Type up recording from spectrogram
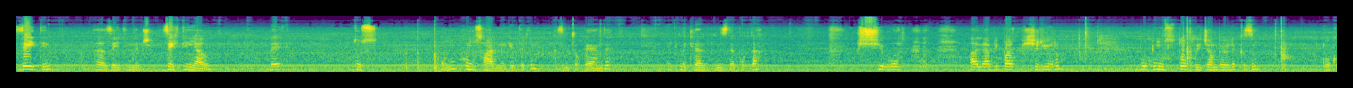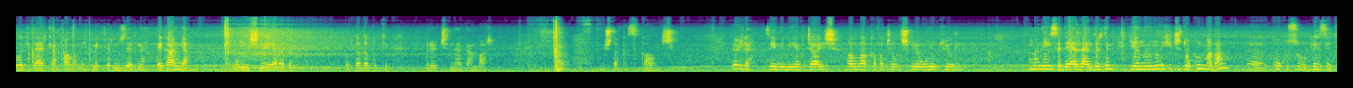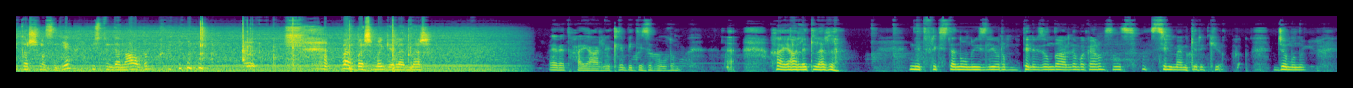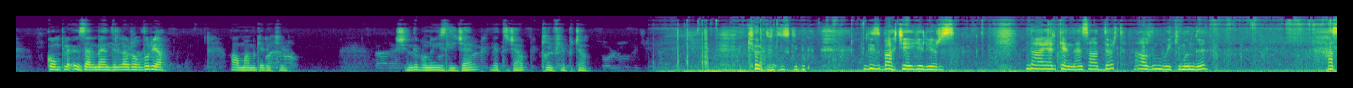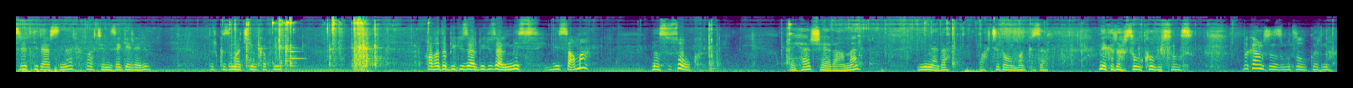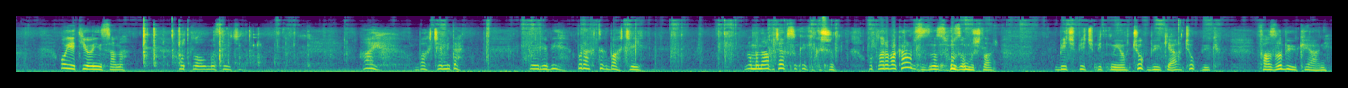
zeytin, e, zeytin demişim, zeytinyağı ve tuz. Onu humus haline getirdim. Kızım çok beğendi. Ekmeklerimiz de burada. Pişiyorlar. Hala bir part pişiriyorum. Bu humusu toplayacağım böyle kızım. Okula giderken falan ekmeklerin üzerine. Vegan ya. Onun işine yaradı. Burada da bu tip brötçinlerden var. 3 dakikası kalmış. Öyle Zeynep'in yapacağı iş. Vallahi kafa çalışmıyor unutuyorum. Ama neyse değerlendirdim. Yanığını hiç dokunmadan e, kokusu, lezzeti karışmasın diye üstünden aldım. Var başıma gelenler. Evet hayaletli bir dizi buldum. Hayaletlerle. Netflix'ten onu izliyorum. Televizyonda haline bakar mısınız? Silmem gerekiyor. Camını. Komple özel mendiller olur ya. Almam gerekiyor. Şimdi bunu izleyeceğim. Yatacağım. Keyif yapacağım. Gördüğünüz gibi biz bahçeye geliyoruz. Daha erkenden saat 4 aldım bu iki mındığı. Hasret gidersinler. Bahçemize gelelim. Dur kızım açayım kapıyı. Havada bir güzel bir güzel mis mis ama nasıl soğuk. Ve her şeye rağmen yine de bahçede olmak güzel. Ne kadar soğuk olursa olsun. Bakar mısınız mutluluklarına? O yetiyor insana. Mutlu olması için. Ay bahçemi de böyle bir bıraktık bahçeyi. Ama ne yapacaksın ki kışın? Otlara bakar mısınız nasıl uzamışlar? Biç biç bitmiyor. Çok büyük ya çok büyük. Fazla büyük yani.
